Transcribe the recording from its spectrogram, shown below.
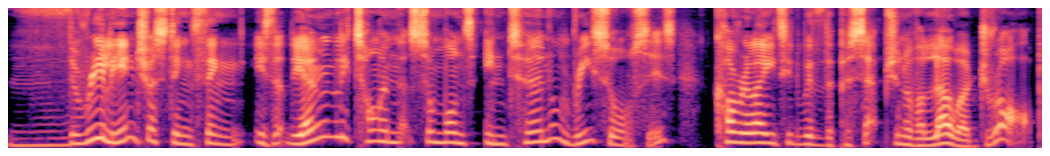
The really interesting thing is that the only time that someone's internal resources correlated with the perception of a lower drop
